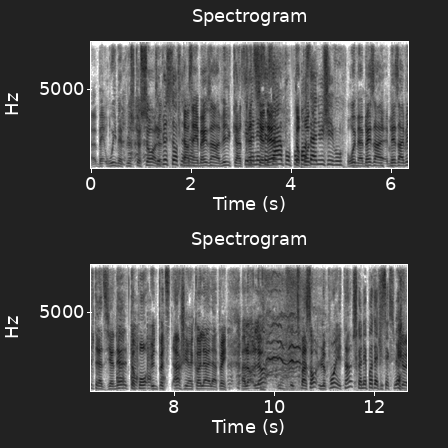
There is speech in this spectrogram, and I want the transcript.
Euh, ben oui, mais plus que ça. C'est là. plus ça, finalement. Dans un baise en ville quand C'est le traditionnel. nécessaire pour pas passer la nuit chez vous. Oui, mais un baise en, baise en ville traditionnel, t'as pas une petite hache et un collet à lapin. Alors là, de toute façon, le point étant Je connais pas ta vie sexuelle. que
